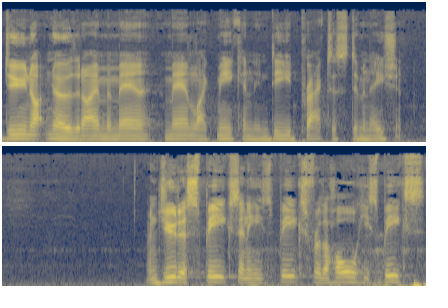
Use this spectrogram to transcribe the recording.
Do you not know that I am a man, man like me can indeed practice divination? And Judah speaks, and he speaks for the whole. He speaks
